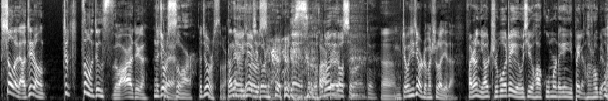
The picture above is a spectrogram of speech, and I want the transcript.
受得了这种就这么就死玩啊？这个那就是死玩那，就是死玩。当年很多游戏都是死玩，很多游戏都死玩。对，嗯，你这游戏就是这么设计的，反正你要直播这个游戏的话，估摸得给你备两套手柄 我，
